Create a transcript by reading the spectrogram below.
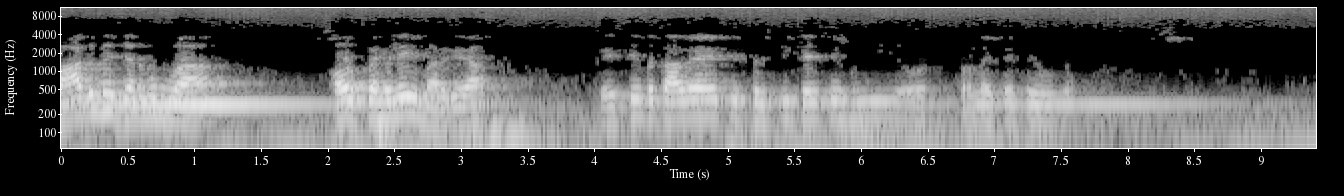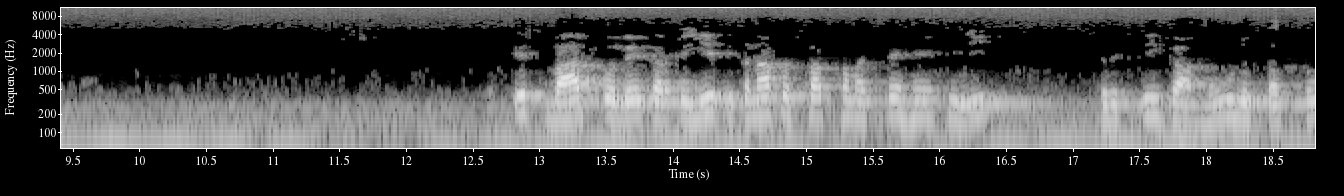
बाद में जन्म हुआ और पहले ही मर गया। कैसे बतावे कि सृष्टि कैसे हुई और प्रलय कैसे होगा? इस बात को लेकर के ये इतना तो सब समझते हैं कि सृष्टि का मूल तत्व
